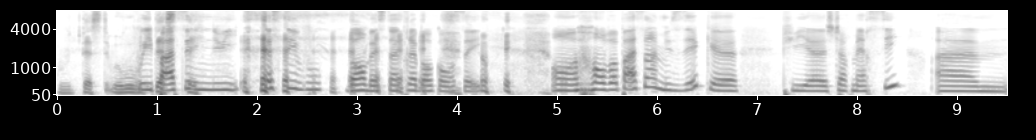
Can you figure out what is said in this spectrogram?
Vous testez. Vous, vous oui, testez. passez une nuit. Testez-vous. Bon, ben c'est un très bon conseil. On, on va passer en musique. euh, puis euh, je te remercie. Euh,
